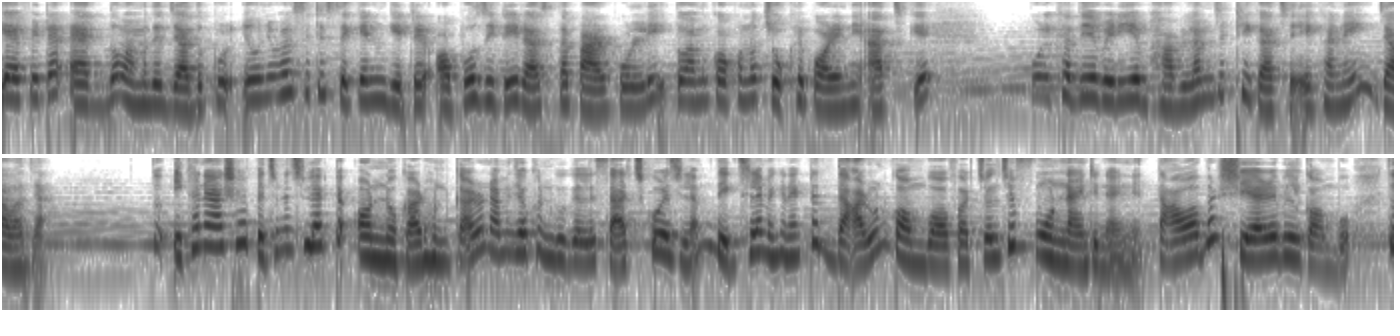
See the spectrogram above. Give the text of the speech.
ক্যাফেটা একদম আমাদের যাদবপুর ইউনিভার্সিটি সেকেন্ড গেটের অপোজিটেই রাস্তা পার করলেই। তো আমি কখনো চোখে পড়েনি আজকে। পরীক্ষা দিয়ে বেরিয়ে ভাবলাম যে ঠিক আছে, এখানেই যাওয়া যাক। তো এখানে আসার পেছনে ছিল একটা অন্য কারণ। কারণ আমি যখন গুগলে সার্চ করেছিলাম, দেখছিলাম এখানে একটা দারুণ কম্বো অফার চলছে ফোর নাইনটি নাইনে তাও আবার শেয়ারেবল কম্বো তো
